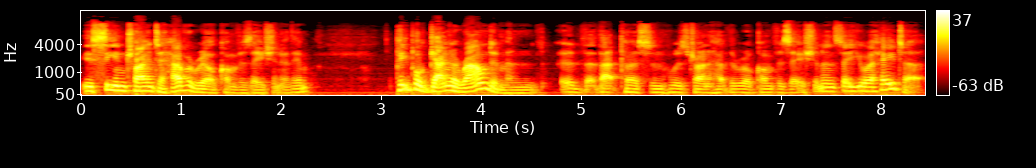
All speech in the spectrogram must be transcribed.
is seen trying to have a real conversation with him, people gang around him and uh, th- that person who is trying to have the real conversation and say, You're a hater.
